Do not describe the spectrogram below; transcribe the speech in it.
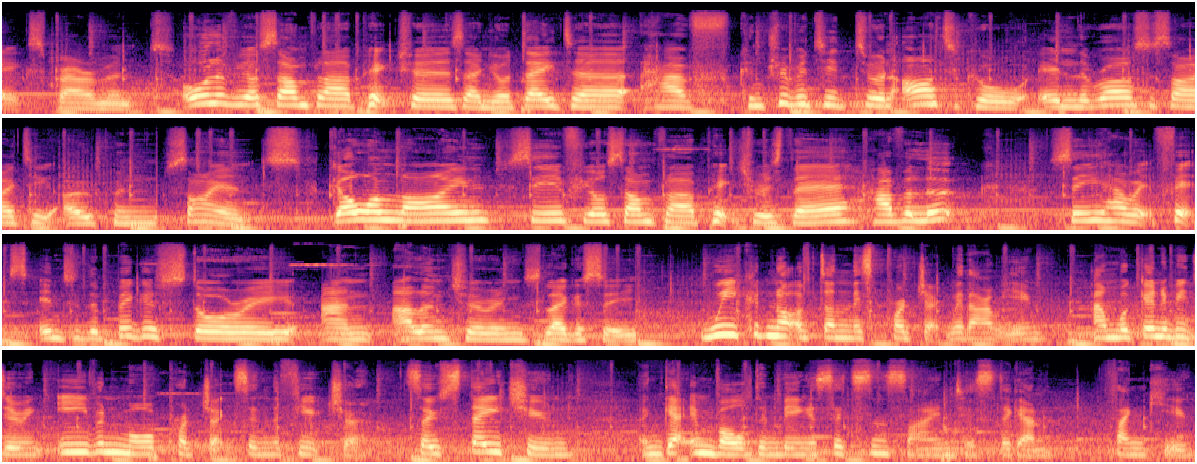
experiment. All of your sunflower pictures and your data have contributed to an article in the Royal Society Open Science. Go online, see if your sunflower picture is there, have a look, see how it fits into the bigger story and Alan Turing's legacy. We could not have done this project without you and we're going to be doing even more projects in the future. So stay tuned and get involved in being a citizen scientist again. Thank you.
